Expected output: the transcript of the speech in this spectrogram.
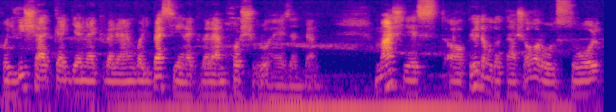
hogy viselkedjenek velem, vagy beszéljenek velem hasonló helyzetben. Másrészt a példamutatás arról szól,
